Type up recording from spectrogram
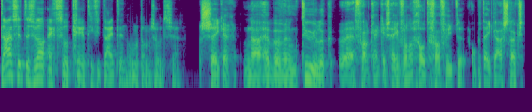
daar zit dus wel echt veel creativiteit in, om het dan maar zo te zeggen. Zeker. Nou hebben we natuurlijk... eh, Frankrijk is een van de grote favorieten op het EK straks.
